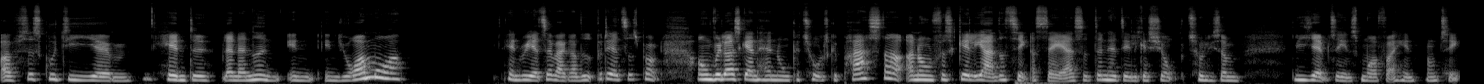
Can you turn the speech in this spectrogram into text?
og så skulle de øh, hente blandt andet en, en, en jordmor. Henrietta var gravid på det her tidspunkt, og hun ville også gerne have nogle katolske præster og nogle forskellige andre ting og sager, så den her delegation tog ligesom lige hjem til hendes mor for at hente nogle ting.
